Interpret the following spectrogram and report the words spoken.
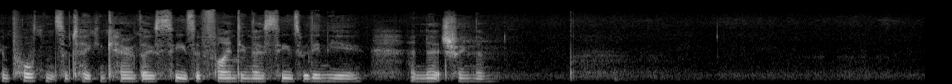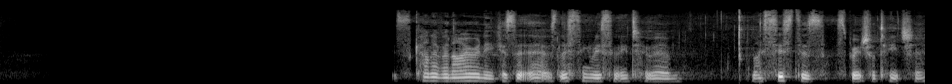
importance of taking care of those seeds, of finding those seeds within you and nurturing them. It's kind of an irony because I was listening recently to um, my sister's spiritual teacher,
